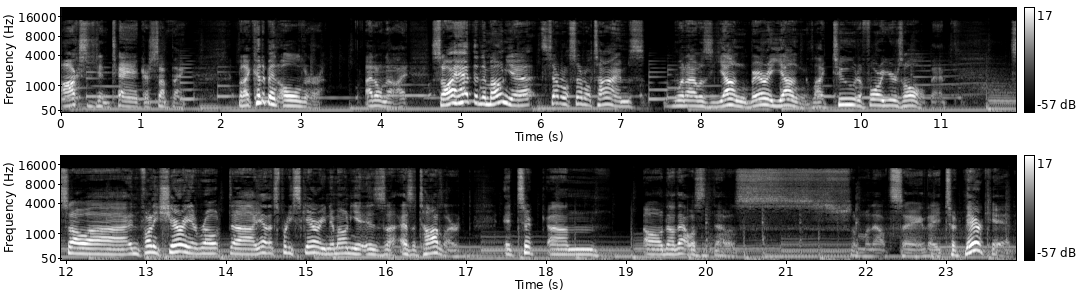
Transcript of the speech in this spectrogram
oxygen tank or something. But I could have been older. I don't know. I, so I had the pneumonia several, several times when I was young, very young, like two to four years old, man. So, uh, and funny, Sherry had wrote, uh, yeah, that's pretty scary. Pneumonia is uh, as a toddler. It took, um, oh no, that was that was someone else saying they took their kid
